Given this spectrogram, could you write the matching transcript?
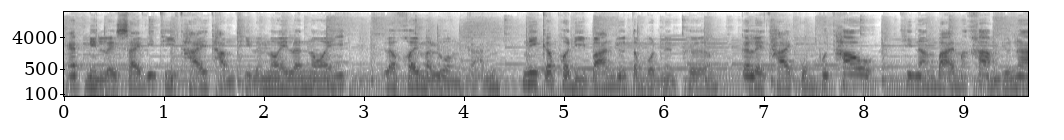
แอดมินเลยใช้วิธีไทยทำทีละน้อยละน้อย แล้วค่อยมารวมกัน นี่ก็พอดีบ้านอยู่ตำบลเนินเพิง ก็เลยทายกลุ่มผู้เฒ่า ที่นางบายมาข้ามอยู่หน้า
